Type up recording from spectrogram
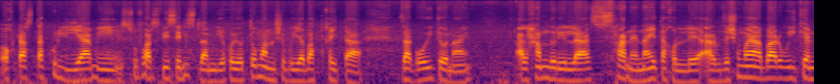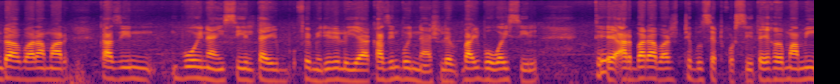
অকটা আস্তা খুলিয়া আমি সুপার স্পেসে নিছিলাম। গিয়ে অত মানুষে বইয়া ভাত খাইতা? জাগই তো নাই। আলহামদুলিল্লাহ, সানে নাই তাহলে। আর যে সময় আবার উইকেন্ডে আবার আমার কাজিন বই নাইছিল তাই ফ্যামিলির লইয়া কাজিন বই না আসলে বাড়ি বউ আইছিল। তে আরবার আবার টেবিল সেট করছি। তাই মামি,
